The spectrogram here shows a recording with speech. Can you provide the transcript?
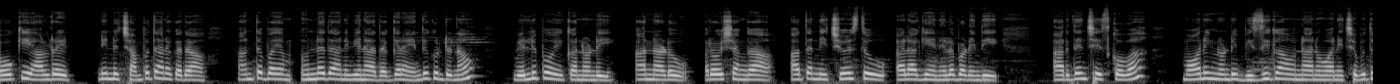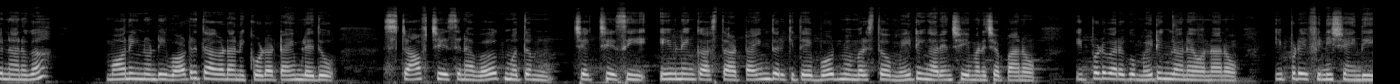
Okay all right. నిన్ను చంపుతాను కదా. అంత భయం ఉన్నదానివి నా దగ్గర ఎందుకుంటున్నావు? వెళ్ళిపో ఇక నుండి అన్నాడు రోషంగా. అతన్ని చూస్తూ అలాగే నిలబడింది. అర్థం చేసుకోవా? మార్నింగ్ నుండి బిజీగా ఉన్నాను అని చెబుతున్నానుగా? మార్నింగ్ నుండి వాటర్ తాగడానికి కూడా టైం లేదు. స్టాఫ్ చేసిన వర్క్ మొత్తం చెక్ చేసి ఈవినింగ్ కాస్త టైం దొరికితే బోర్డ్ మెంబర్స్తో మీటింగ్ అరేంజ్ చేయమని చెప్పాను. ఇప్పటి వరకు మీటింగ్లోనే ఉన్నాను. ఇప్పుడే ఫినిష్ అయింది.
